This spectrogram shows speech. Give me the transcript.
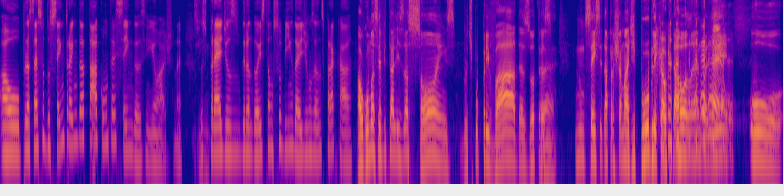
o processo do centro ainda tá acontecendo, assim, eu acho, né? Os Sim. prédios grandões estão subindo aí de uns anos para cá. Algumas revitalizações, tipo privadas, outras. É. Não sei se dá pra chamar de pública o que tá rolando ali. É, o,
